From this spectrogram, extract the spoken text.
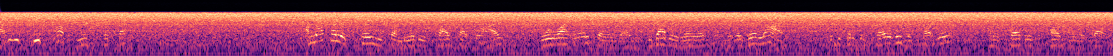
How do you keep up with perfection? I'm not trying to deter you from living Christ-like lives. Well, what I am saying though is we gotta be realistic because if we're not, it becomes incredibly disheartening and incredibly hard on ourselves.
